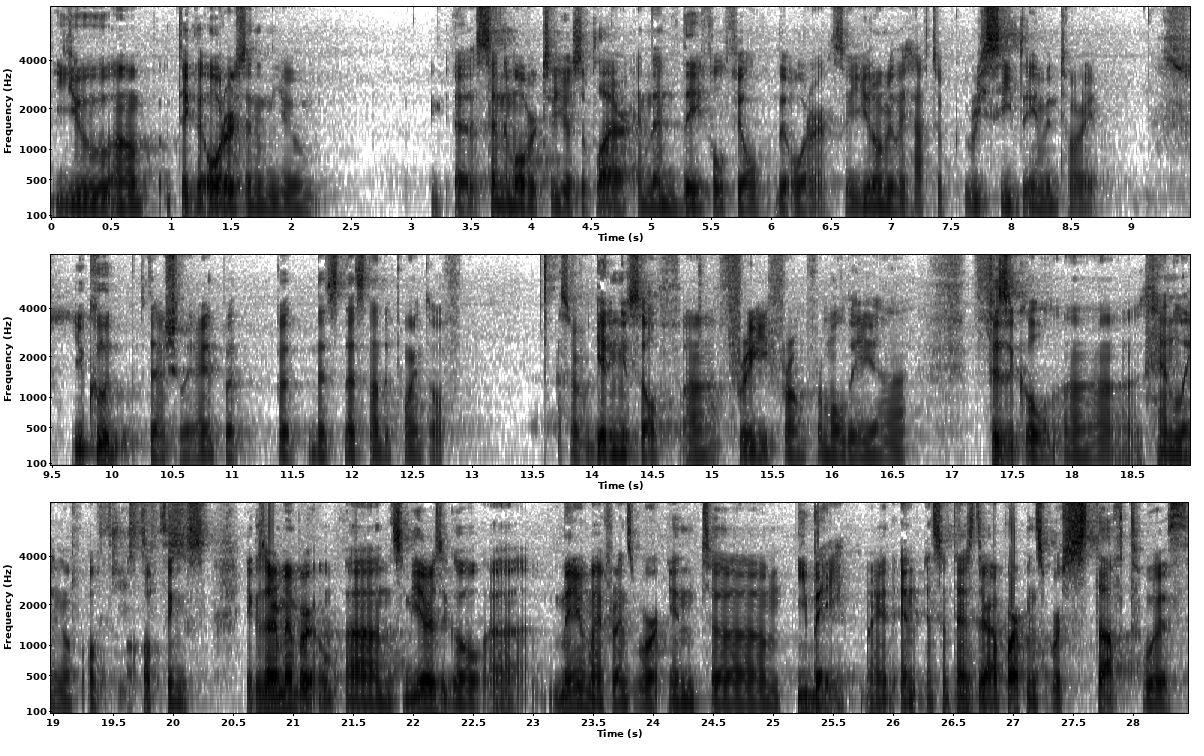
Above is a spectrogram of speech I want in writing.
you um, take the orders and then you uh, send them over to your supplier and then they fulfill the order so you don't really have to receive the inventory you could potentially right but but that's that's not the point of sort of getting yourself uh, free from from all the uh, physical uh, handling of, of, of, things because I remember uh, some years ago many of my friends were into um, eBay right and, and sometimes their apartments were stuffed with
